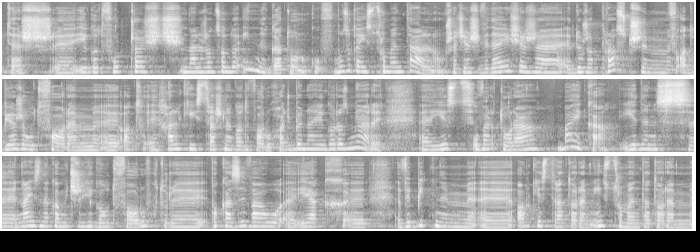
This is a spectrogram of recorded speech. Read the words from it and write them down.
też e, jego twórczość należącą do innych gatunków, muzykę instrumentalną. Przecież wydaje się, że dużo prostszym w odbiorze utworem od Halki i Strasznego Dworu, choćby na jego rozmiary, jest uwertura Bajka. Jeden z najznakomitszych jego utworów, który pokazywał, jak wybitnym orkiestratorem, instrumentatorem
